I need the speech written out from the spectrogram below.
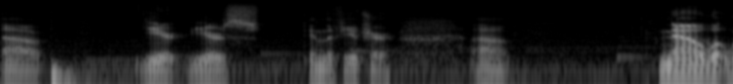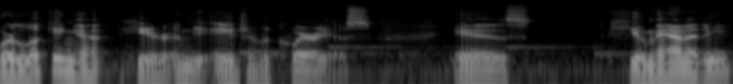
uh, year, years in the future. Uh, now, what we're looking at here in the age of Aquarius is humanity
